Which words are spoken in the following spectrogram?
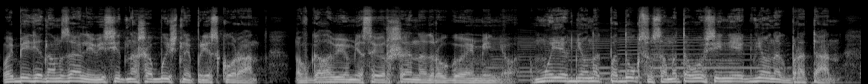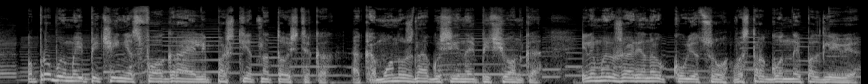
В обеденном зале висит наш обычный прескурант, но в голове у меня совершенно другое меню. Мой ягненок под уксусом – это вовсе не ягненок, братан. Попробуй мои печенье с фуагра или паштет на тостиках. А кому нужна гусиная печенка? Или мою жареную курицу в острогонной подливе?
